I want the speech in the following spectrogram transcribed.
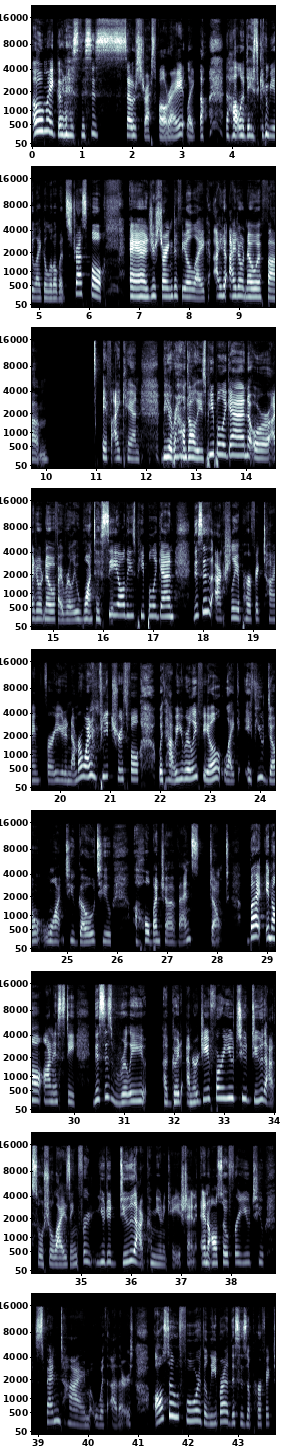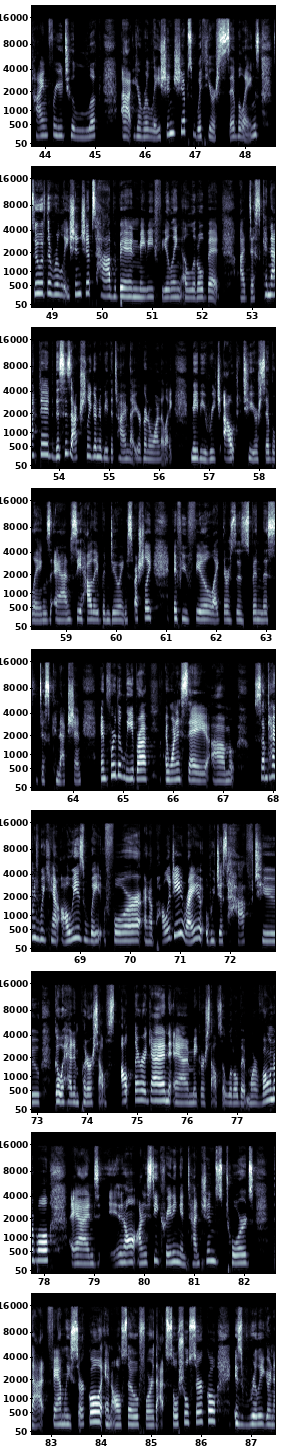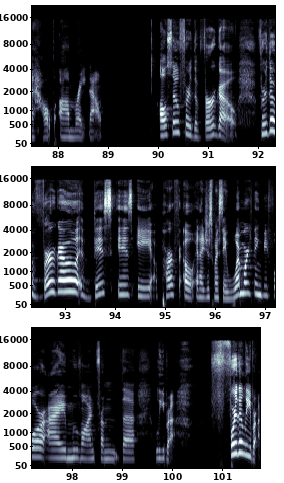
oh my goodness, this is so stressful, right? Like the, the holidays can be like a little bit stressful and you're starting to feel like, I, I don't know if, um, if I can be around all these people again, or I don't know if I really want to see all these people again. This is actually a perfect time for you to number one, be truthful with how you really feel. Like if you don't want to go to a whole bunch of events, don't. But in all honesty, this is really a good energy for you to do that socializing, for you to do that communication, and also for you to spend time with others. Also, for the Libra, this is a perfect time for you to look at your relationships with your siblings. So, if the relationships have been maybe feeling a little bit uh, disconnected, this is actually going to be the time that you're going to want to like maybe reach out to your siblings and see how they've been doing, especially if you feel feel like there's this, been this disconnection. And for the Libra, I want to say, um, sometimes we can't always wait for an apology, right? We just have to go ahead and put ourselves out there again and make ourselves a little bit more vulnerable. And in all honesty, creating intentions towards that family circle and also for that social circle is really going to help um, right now also for the Virgo. For the Virgo, this is a perfect. Oh, and I just want to say one more thing before I move on from the Libra. For the Libra,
